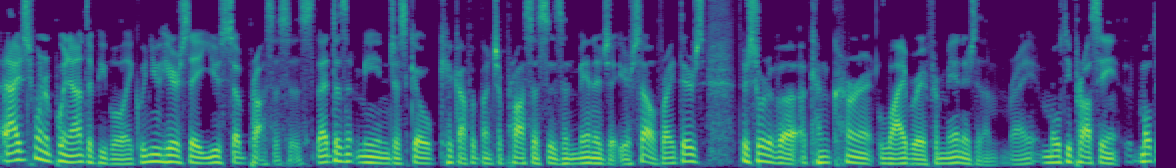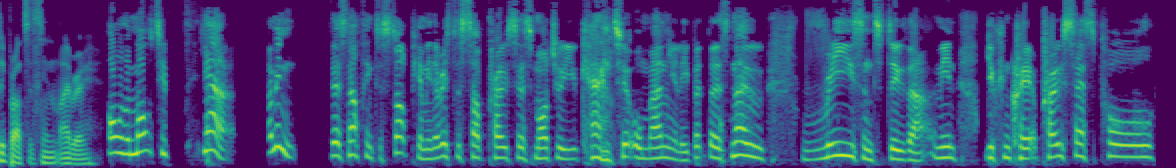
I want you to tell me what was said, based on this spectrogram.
and I just want to point out to people like when you hear say use sub processes, that doesn't mean just go kick off a bunch of processes and manage it yourself, right? There's there's sort of a, a concurrent library for manage them, right? Multi processing multi processing library. Oh, the multi yeah. I mean, there's nothing to stop you. I mean, there is the sub process module you can do it all manually, but there's no reason to do that. I mean, you can create a process pool.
